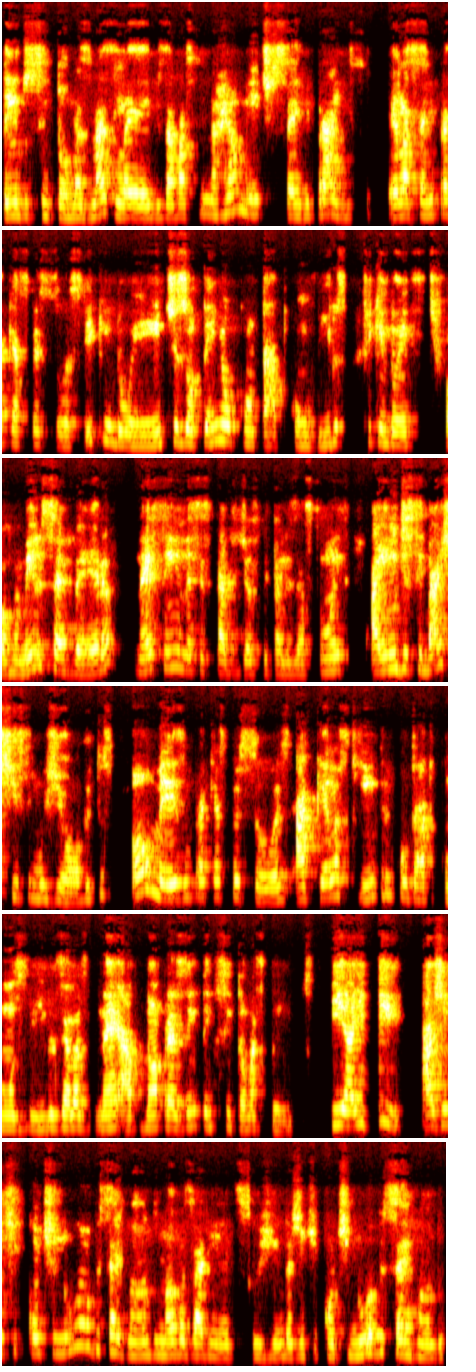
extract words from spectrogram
tendo sintomas mais leves. A vacina realmente serve para isso. Ela serve para que as pessoas fiquem doentes ou tenham contato com o vírus, fiquem doentes de forma menos severa, né, sem necessidade de hospitalizações, a índice baixíssimos de óbitos, ou mesmo para que as pessoas, aquelas que entram em contato com os vírus, elas né, não apresentem sintomas clínicos. E aí a gente continua observando novas variantes surgindo, a gente continua observando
